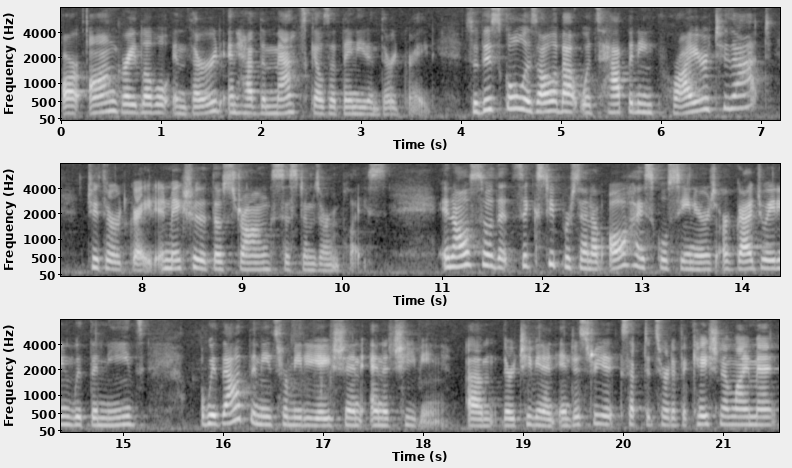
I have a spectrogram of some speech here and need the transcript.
are on grade level in third and have the math skills that they need in third grade. So this goal is all about what's happening prior to that to third grade and make sure that those strong systems are in place. And also that 60% of all high school seniors are graduating with the needs, without the needs for mediation and achieving. Um, they're achieving an industry accepted certification alignment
